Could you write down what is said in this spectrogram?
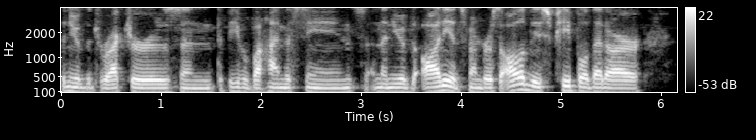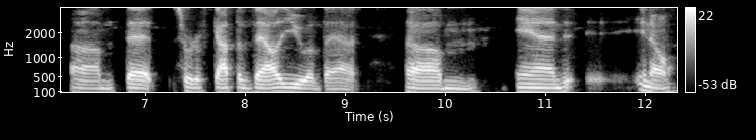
Then you have the directors and the people behind the scenes, and then you have the audience members. All of these people that are um, that sort of got the value of that. Um, and you know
